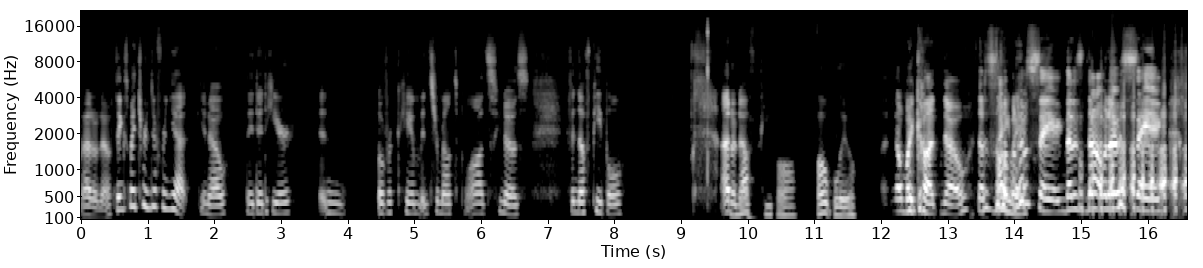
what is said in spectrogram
I don't know. Things might turn different yet. You know, they did here and overcame insurmountable odds. Who knows? If enough people. I don't know. enough people vote blue. Oh my god, no. That is not what I Anyways. was saying. That is not what I was saying.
